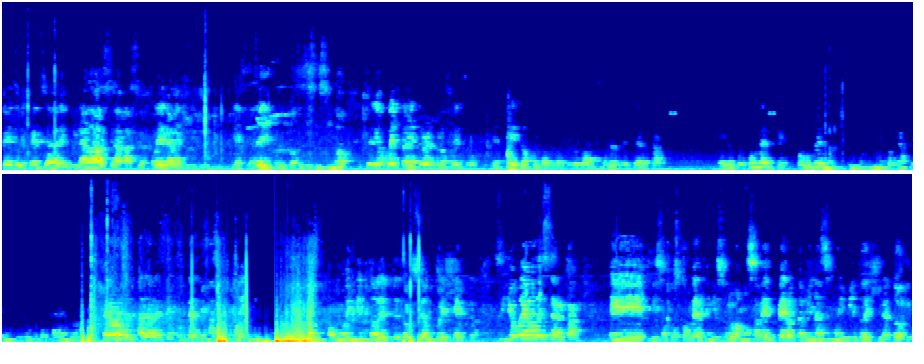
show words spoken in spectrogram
de mirada hacia, hacia afuera y, y hacia adentro, entonces así, sino se dio cuenta dentro del proceso es que ojo, cuando nosotros vamos a ver de cerca, el ojo converge, todos vemos el movimiento que hacen nuestros ojos hacia adentro, pero a la, vez que convergen hace un movimiento de un movimiento de, de torsión, por ejemplo. Si yo veo de cerca, eh, mis ojos convergen, y eso lo vamos a ver, pero también hace un movimiento de giratorio.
